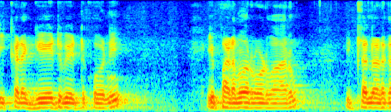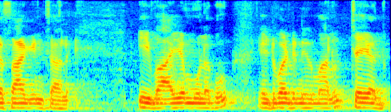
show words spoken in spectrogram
ఇక్కడ గేటు పెట్టుకొని ఈ పడమ రోడ్ వారు ఇట్లా నడక సాగించాలి. ఈ వాయుమూలకు ఎటువంటి నిర్మాణం చేయొద్దు.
